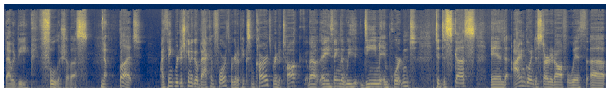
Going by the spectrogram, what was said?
That would be foolish of us. No. But I think we're just going to go back and forth. We're going to pick some cards. We're going to talk about anything that we deem important to discuss. And I'm going to start it off with uh,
